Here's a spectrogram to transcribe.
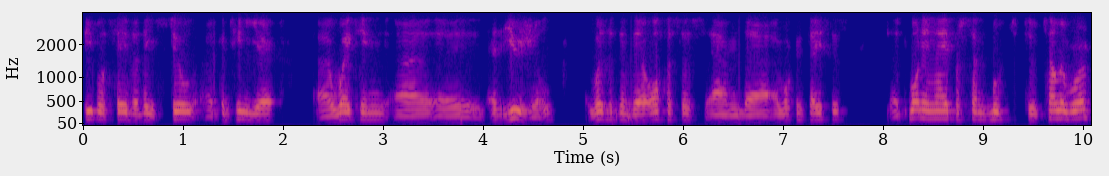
people say that they still continue working as usual, visiting their offices and working places. 29% moved to telework,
